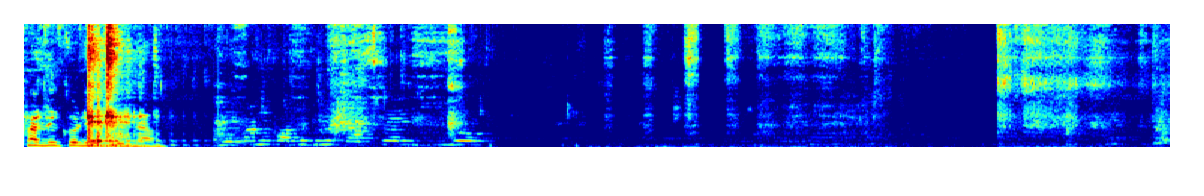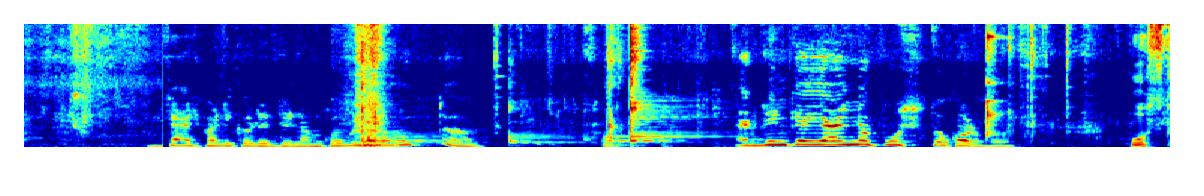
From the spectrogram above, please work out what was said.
ফালি করে দিলাম। চাল ফালি করে দিলাম। গোবিন্দভোগ তো? একদিনকে এই আইনে পোস্ত করব। পোস্ত?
